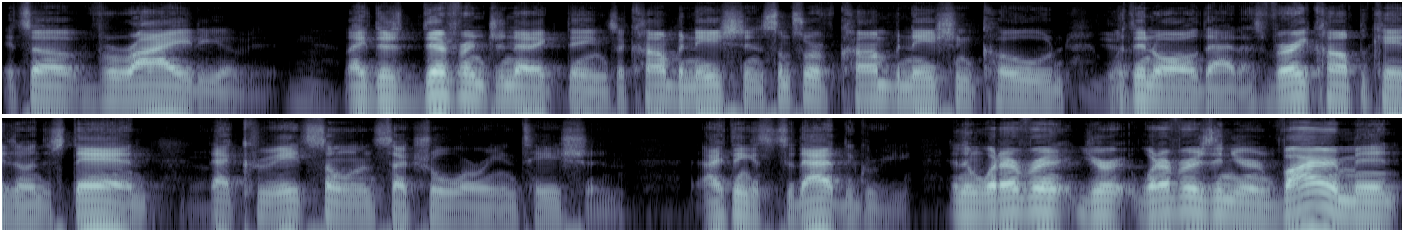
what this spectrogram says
It's a variety of it. Mm. Like there's different genetic things, a combination, some sort of combination code within all that that's very complicated to understand that creates someone's sexual orientation. I think it's to that degree. And then whatever your whatever is in your environment,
